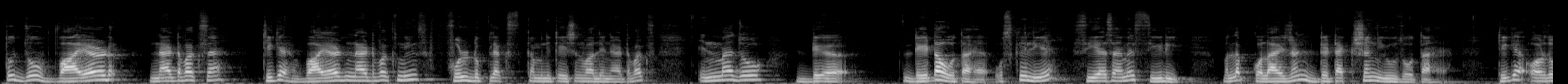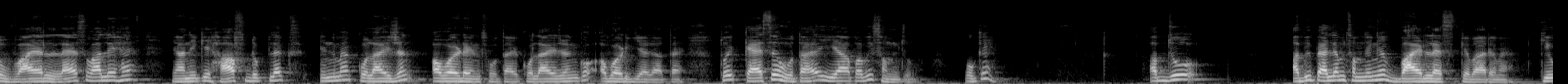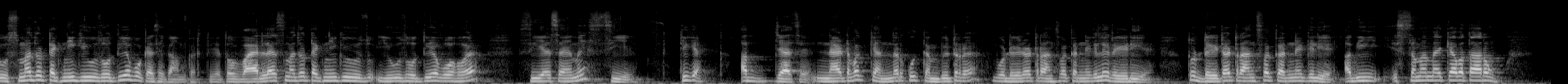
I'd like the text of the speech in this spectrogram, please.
तो जो वायर्ड नेटवर्क्स हैं, ठीक है wired network means full duplex communication वाले नेटवर्क्स इनमें जो डेटा होता है, उसके लिए C S M S C D मतलब कोलाइजन डिटेक्शन यूज़ होता है, ठीक है, और जो वायरलेस वाले हैं, यानी कि हाफ़ डुप्लेक्स इनमें कोलाइजन अवॉइडेंस होता है कोलाइजन को अवॉइड किया जाता है। तो ये कैसे होता है, ये आप अभी समझो ओके अब जो अभी पहले हम समझेंगे वायरलेस के बारे में, कि उसमें जो टेक्निक यूज़ होती है वो कैसे काम करती है। तो वायरलेस में जो टेक्निक यूज़ होती है वो है सी एस एम ए सी ए ठीक है? अब जैसे नेटवर्क के अंदर कोई कंप्यूटर है, वो डेटा ट्रांसफ़र करने के लिए रेडी है। तो डेटा ट्रांसफ़र करने के लिए, अभी इस समय मैं क्या बता रहा हूँ,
